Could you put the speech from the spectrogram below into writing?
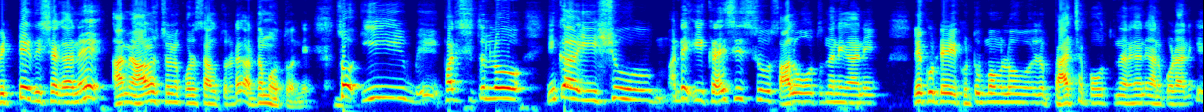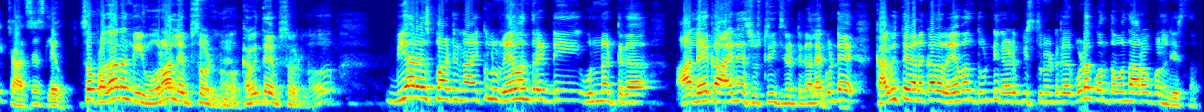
పెట్టే దిశగానే ఆమె ఆలోచనలు కొనసాగుతున్నట్టు అర్థమవుతోంది. సో ఈ ఈ పరిస్థితుల్లో ఇంకా ఈ ఇష్యూ అంటే ఈ క్రైసిస్ సాల్వ్ అవుతుందని కానీ లేకుంటే కుటుంబంలో ఏదో ప్యాచప్ అవుతుందని కానీ అనుకోవడానికి ఛాన్సెస్ లేవు. సో ప్రధానంగా ఈ ఓవరాల్ ఎపిసోడ్లో కవిత ఎపిసోడ్లో బీఆర్ఎస్ పార్టీ నాయకులు రేవంత్ రెడ్డి ఉన్నట్టుగా ఆ లేఖ ఆయనే సృష్టించినట్టుగా లేకుంటే కవిత వెనకాల రేవంత్ ఉండి నడిపిస్తున్నట్టుగా కూడా కొంతమంది ఆరోపణలు చేస్తున్నారు.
